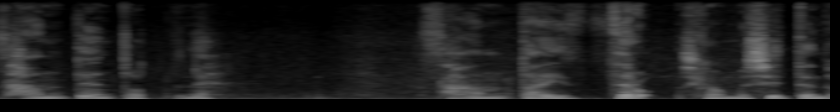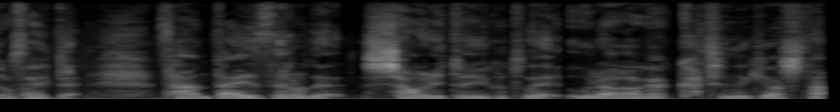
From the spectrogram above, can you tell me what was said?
3点取ってね3対0しかも無失点で抑えて。3対0で勝利ということで浦和が勝ち抜きました。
